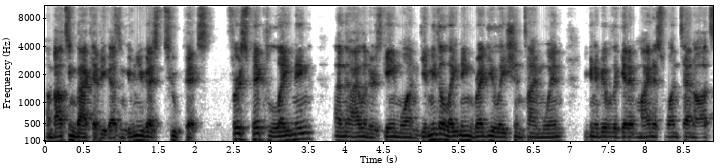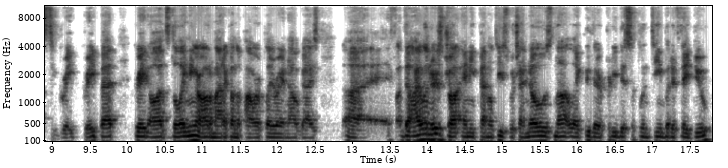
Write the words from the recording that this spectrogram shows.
I'm bouncing back heavy, guys. I'm giving you guys two picks. First pick, Lightning and the Islanders, game one. Give me the Lightning regulation time win. You're going to be able to get it minus 110 odds. It's a great, great bet, great odds. The Lightning are automatic on the power play right now, guys. Uh, if the Islanders draw any penalties, which I know is not likely, they're a pretty disciplined team, but if they do,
